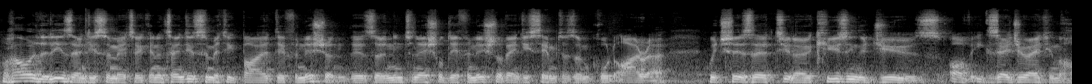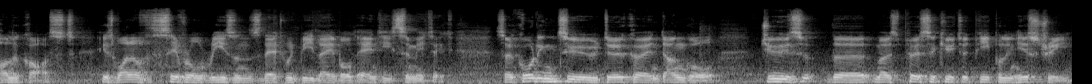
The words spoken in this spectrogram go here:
Well, Howard, it is anti Semitic, and it's anti Semitic by definition. There's an international definition of anti Semitism called IHRA, which says that, you know, accusing the Jews of exaggerating the Holocaust is one of several reasons that would be labeled anti Semitic. So, according to DIRCO and Dangor, Jews, the most persecuted people in history,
